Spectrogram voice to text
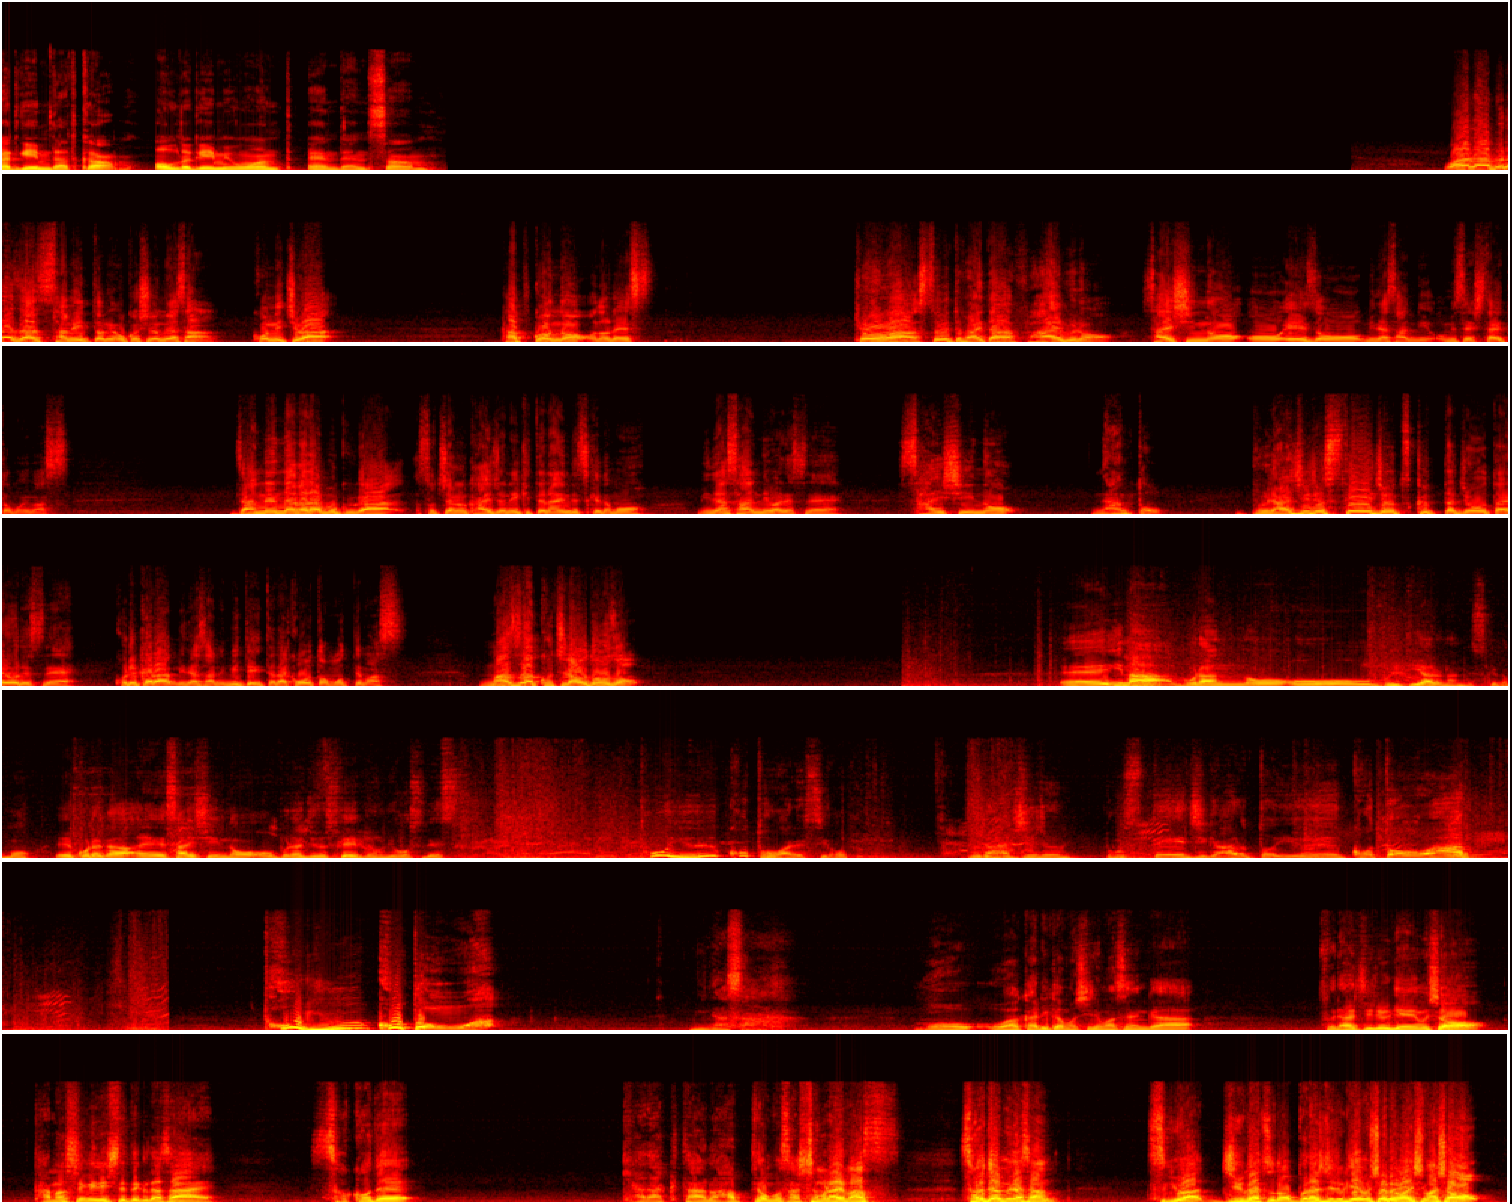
Godgame.com, all the game you want and then some. ワーナーブラザーズサミットにお越しの皆さん、こんにちは。カプコンの小野です。今日はストリートファイター5の最新の映像を皆さんにお見せしたいと思います。残念ながら僕がそちらの会場に行けてないんですけども、皆さんにはですね、最新のなんとブラジルステージを作った状態をですね、これから皆さんに見ていただこうと思ってます。まずはこちらをどうぞ。えー今ご覧の VTR なんですけども、えーこれが、えー最新のブラジルステージの様子です。ということはですよブラジルのステージがあるということはということは皆さんもうお分かりかもしれませんがブラジルゲームショー楽しみにしててください。そこでキャラクターの発表もさせてもらいます。それでは皆さん次は10月のブラジルゲームショーでお会いしましょう。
